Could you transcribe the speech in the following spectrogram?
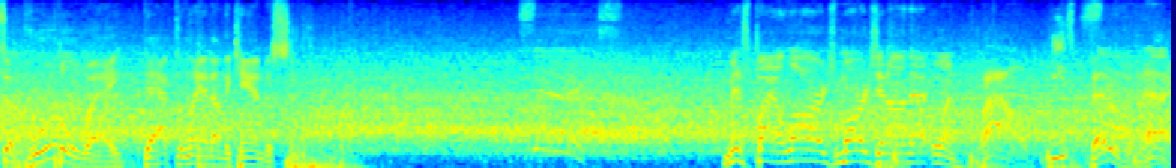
That's a brutal way to have to land on the canvas. Missed by a large margin on that one. Wow. He's better than that.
